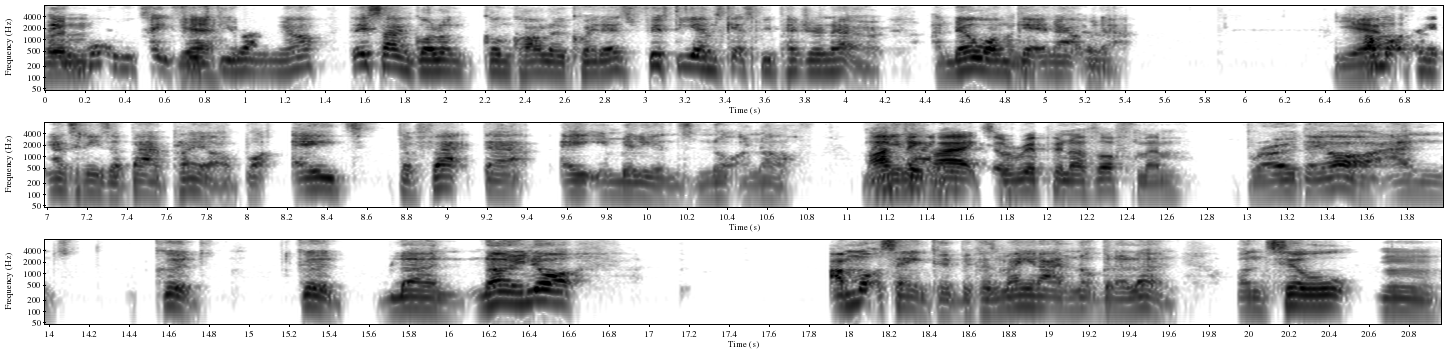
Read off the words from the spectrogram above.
driven. Wolves will take Yeah. 50 right now. They signed Gon- Goncalo Guedes. 50 M's gets me Pedro Neto. I know I'm getting out with that. Yeah. I'm not saying Antony's a bad player, but eight, the fact that 80 million's not enough. I Man think United- Ajax are ripping us off, man. Bro, they are. And good, good. Learn. No, you know what? I'm not saying good because Man United are not going to learn until Mm.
